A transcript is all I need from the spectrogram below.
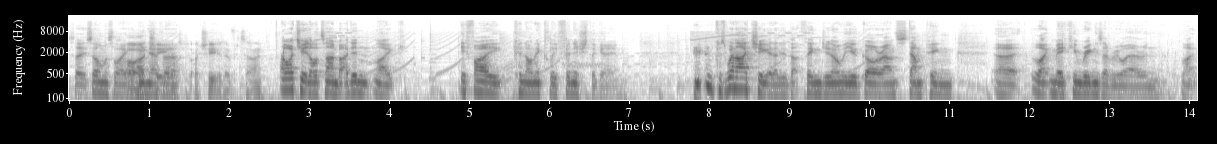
So it's almost like Oh, he I never. cheated. I cheated every time. Oh, I cheated all the time, but I didn't like. If I canonically finished the game, because when I cheated, I did that thing. Do you know where you go around stamping, uh, like making rings everywhere, and like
